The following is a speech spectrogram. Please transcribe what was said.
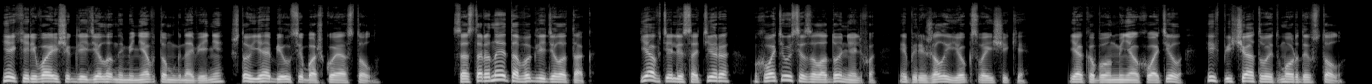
и охеревающе глядела на меня в то мгновение, что я бился башкой о стол. Со стороны это выглядело так. Я в теле сатира ухватился за ладонь эльфа и прижал ее к своей щеке. Якобы он меня ухватил и впечатывает мордой в стол.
